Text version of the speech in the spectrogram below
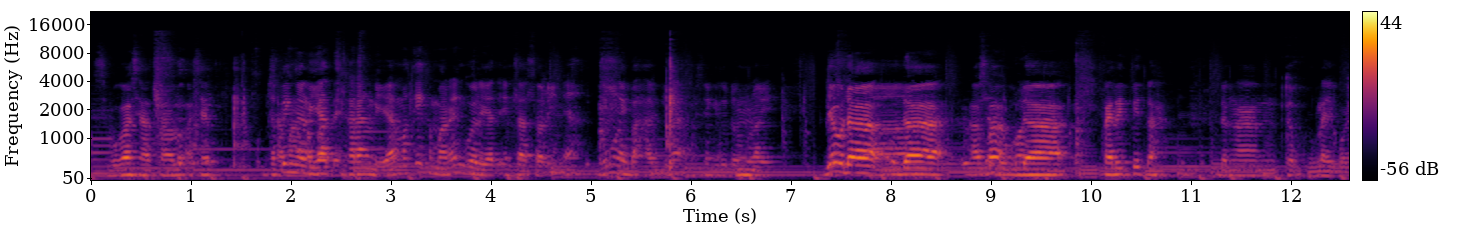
Semoga sehat selalu Asep. tapi Sama ngelihat sekarang dia makanya kemarin gue lihat instastorynya dia mulai bahagia maksudnya gitu udah Hmm. mulai dia udah Ah, udah apa udah very fit lah dengan ke playboy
